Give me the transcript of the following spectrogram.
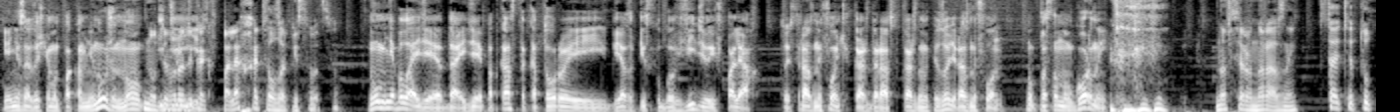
Я не знаю, зачем он пока мне нужен, но Ну, ты вроде есть. как в полях хотел записываться. Ну, у меня была идея, да, идея подкаста, который я записывал бы в видео и в полях. То есть разный фончик каждый раз, в каждом эпизоде разный фон. Ну, в основном горный. Но все равно разный. Кстати, тут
